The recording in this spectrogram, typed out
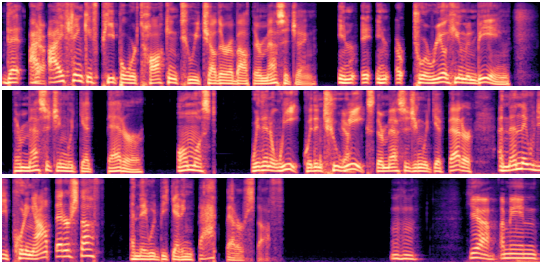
that. Yeah. I, I think if people were talking to each other about their messaging in, in to a real human being, their messaging would get better almost within a week, within two Yeah. weeks, their messaging would get better. And then they would be putting out better stuff and they would be getting back better stuff. Mm-hmm. Yeah, I mean,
